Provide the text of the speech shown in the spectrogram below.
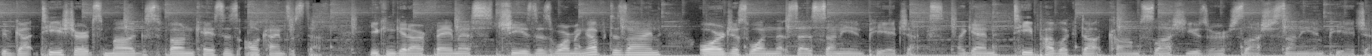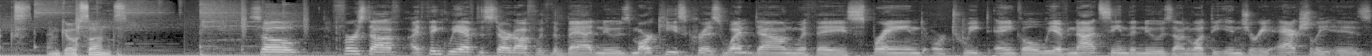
We've got t-shirts, mugs, phone cases, all kinds of stuff. You can get our famous cheese is warming up design or just one that says sunny in phx. Again, teepublic.com slash user slash sunny in phx. And go Suns! So, first off, I think we have to start off with the bad news. Marquese Chriss went down with a sprained or tweaked ankle. We have not seen the news on what the injury actually is,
